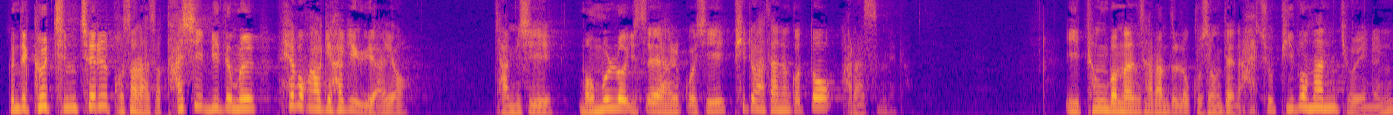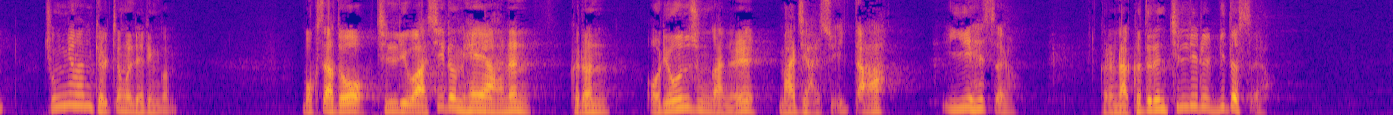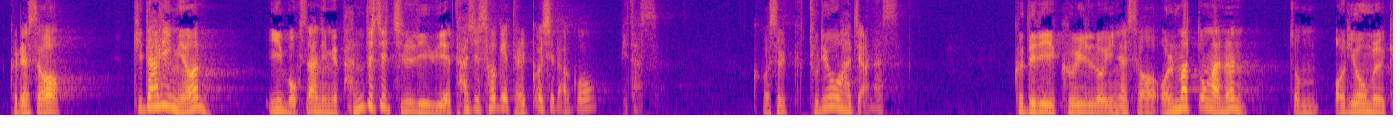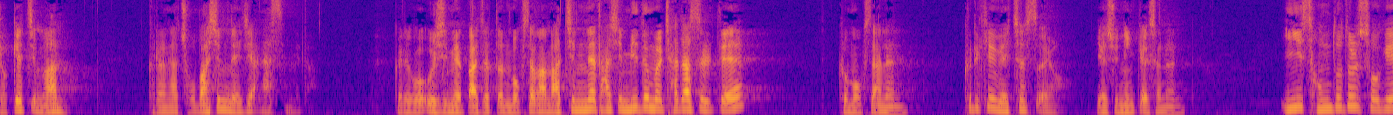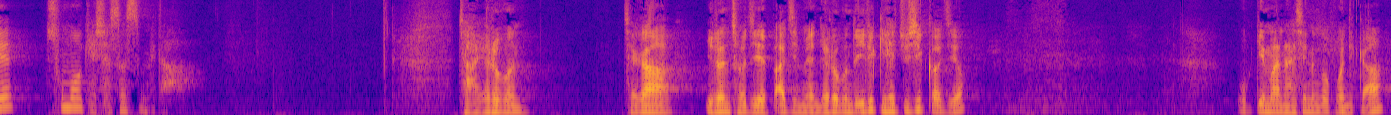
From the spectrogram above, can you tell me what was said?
근데 그 침체를 벗어나서 다시 믿음을 회복하게 하기 위하여 잠시 머물러 있어야 할 곳이 필요하다는 것도 알았습니다. 이 평범한 사람들로 구성된 아주 비범한 교회는 중요한 결정을 내린 겁니다. 목사도 진리와 씨름해야 하는 그런 어려운 순간을 맞이할 수 있다. 이해했어요. 그러나 그들은 진리를 믿었어요. 그래서 기다리면 이 목사님이 반드시 진리 위에 다시 서게 될 것이라고 믿었어요. 그것을 두려워하지 않았어요. 그들이 그 일로 인해서 얼마 동안은 좀 어려움을 겪겠지만 그러나 조바심 내지 않았습니다. 그리고 의심에 빠졌던 목사가 마침내 다시 믿음을 찾았을 때 그 목사는 그렇게 외쳤어요. 예수님께서는 이 성도들 속에 숨어 계셨었습니다. 자, 여러분. 제가 이런 처지에 빠지면 여러분도 이렇게 해 주실 거지요? 웃기만 하시는 거 보니까,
